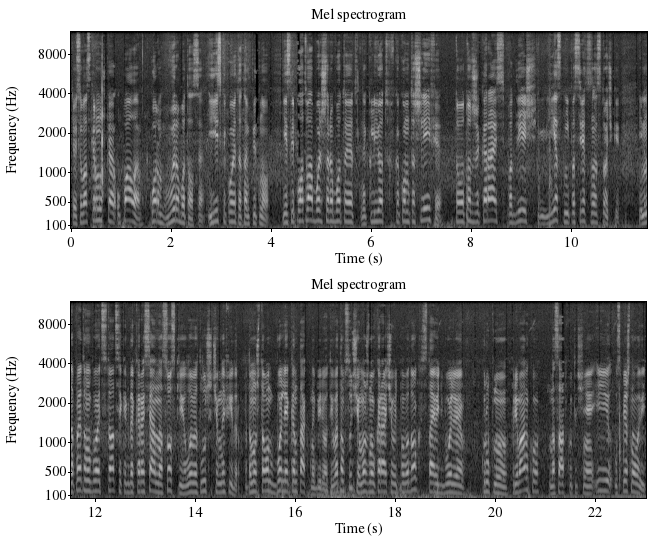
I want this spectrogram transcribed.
То есть у вас кормушка упала, корм выработался и есть какое-то там пятно. Если плотва больше работает, клюет в каком-то шлейфе, то тот же карась, подлещ ест непосредственно с точки. Именно поэтому бывают ситуации, когда карася на соски ловят лучше, чем на фидер. Потому что он более контактно берет. И в этом случае можно укорачивать поводок, ставить более крупную приманку, насадку точнее, и успешно ловить.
